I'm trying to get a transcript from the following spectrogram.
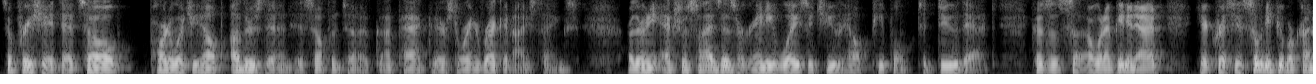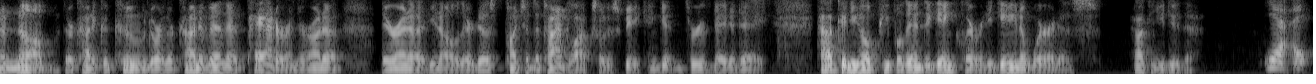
So appreciate that. So part of what you help others then is helping to unpack their story and recognize things. Are there any exercises or any ways that you help people to do that? Because uh, what I'm getting at here, Chris, is so many people are kind of numb. They're kind of cocooned, or they're kind of in that pattern. They're on a, they're in a, you know, they're just punching the time clock, so to speak, and getting through day to day. How can you help people then to gain clarity, gain awareness? How can you do that? Yeah, it,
